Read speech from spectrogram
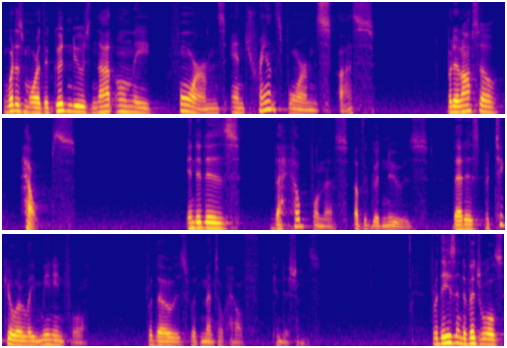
what is more, the good news not only forms and transforms us, but it also helps. And it is the helpfulness of the good news that is particularly meaningful for those with mental health conditions. For these individuals,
